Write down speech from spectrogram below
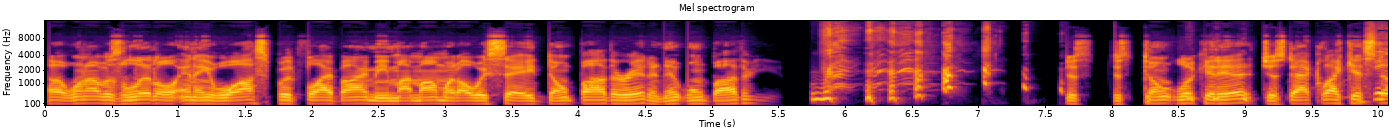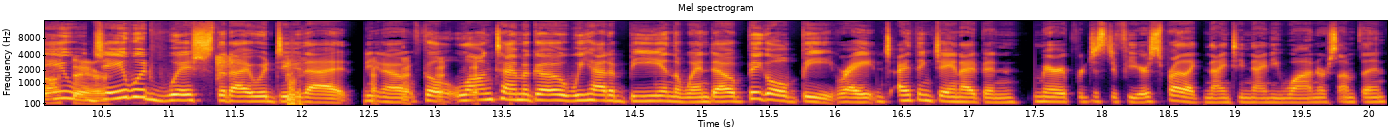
Uh, when I was little and a wasp would fly by me, my mom would always say, "Don't bother it, and it won't bother you." just just don't look at it. Just act like it's Jay, not there. Jay would wish that I would do that. You know, Phil, a long time ago, we had a bee in the window, big old bee, right? I think Jay and I had been married for just a few years, probably like 1991 or something.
